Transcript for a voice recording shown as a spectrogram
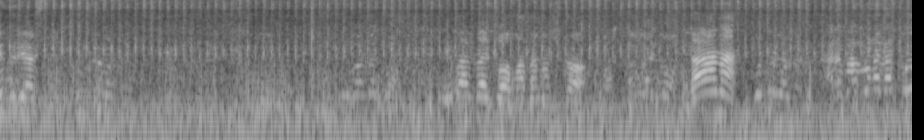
কাজ ঘুরে আসছি এবার ভাই গো, মাথা নষ্ট। না না। আরে মারবো না কাটবো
